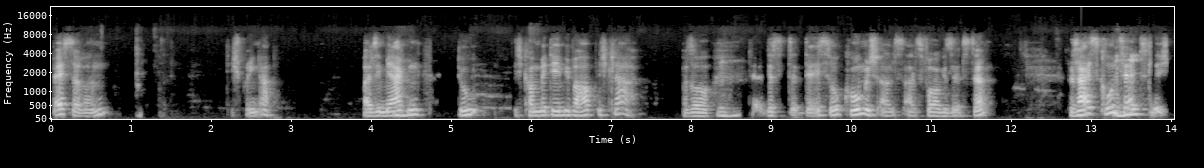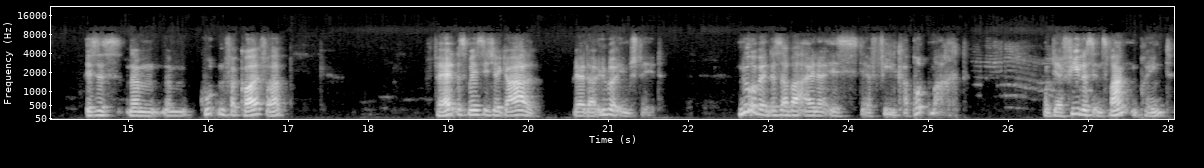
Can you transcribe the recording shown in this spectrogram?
besseren, die springen ab. Weil sie merken, mhm. du, ich komme mit dem überhaupt nicht klar. Also mhm. das, der ist so komisch als, als Vorgesetzter. Das heißt, grundsätzlich mhm. ist es einem, einem guten Verkäufer verhältnismäßig egal, wer da über ihm steht. Nur wenn es aber einer ist, der viel kaputt macht, und der vieles ins Wanken bringt,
